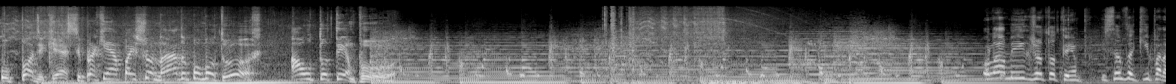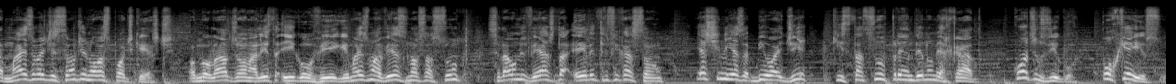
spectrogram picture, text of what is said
O podcast para quem é apaixonado por motor. Alto Tempo. Olá, amigos de Tempo. Estamos aqui para mais uma edição de nosso podcast. Ao meu lado, o jornalista Igor Vig. E mais uma vez, nosso assunto será o universo da eletrificação. E a chinesa BYD, que está surpreendendo o mercado. Conte-nos, Igor, por que isso?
